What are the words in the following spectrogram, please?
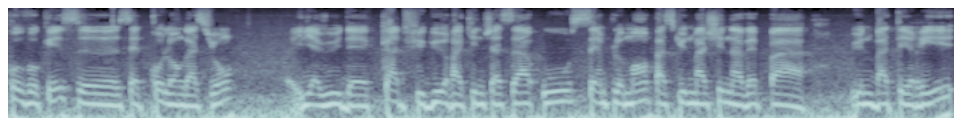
provoqué cette prolongation. Il y a eu des cas de figure à Kinshasa où simplement parce qu'une machine n'avait pas une batterie,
